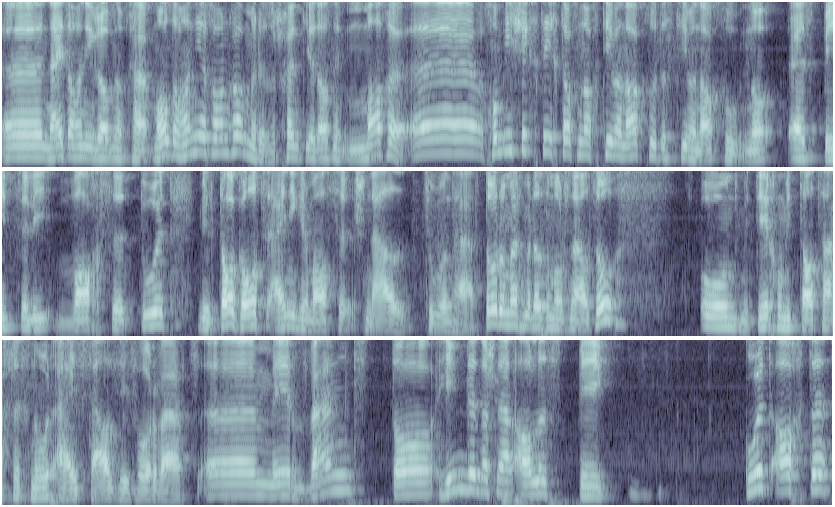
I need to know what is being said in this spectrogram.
Äh, nein, da habe ich glaube noch kein... Mal, da habe ich eine Kamera, sonst könnt ihr das nicht machen. Äh, komm, ich schicke dich doch nach Tiwanaku, dass Tiwanaku noch ein bisschen wachsen tut, weil da geht es einigermaßen schnell zu und her. Darum machen wir das mal schnell so. Und mit dir komme ich tatsächlich nur ein Feld vorwärts. Äh, wir wollen da hinten noch schnell alles begutachten.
